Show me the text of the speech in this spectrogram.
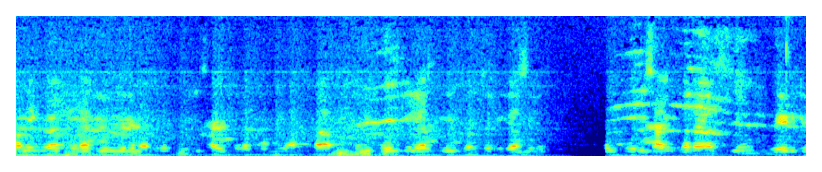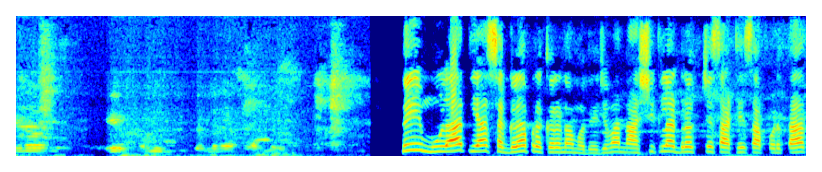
अनेक वेळा पुण्यात येऊन गेले मात्र पोलीस आयुक्ताला त्यांनी त्यांनी फोन केले असतील चर्चा केली असेल पण पोलीस आयुक्ताला येऊन भेट घेणं हे त्यांनी उचित ठरलं नाही असं नाही मुळात या सगळ्या प्रकरणामध्ये जेव्हा नाशिकला ड्रगचे साठे सापडतात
